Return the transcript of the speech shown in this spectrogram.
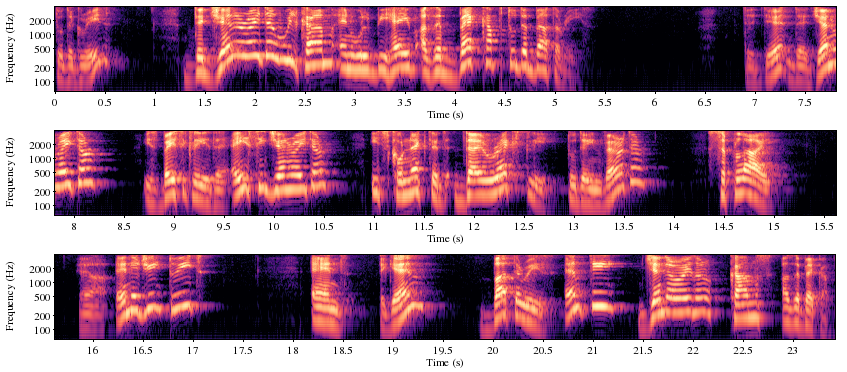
to the grid, the generator will come and will behave as a backup to the batteries. The, the generator is basically the AC generator. It's connected directly to the inverter, supply uh, energy to it, and again, battery is empty, generator comes as a backup.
